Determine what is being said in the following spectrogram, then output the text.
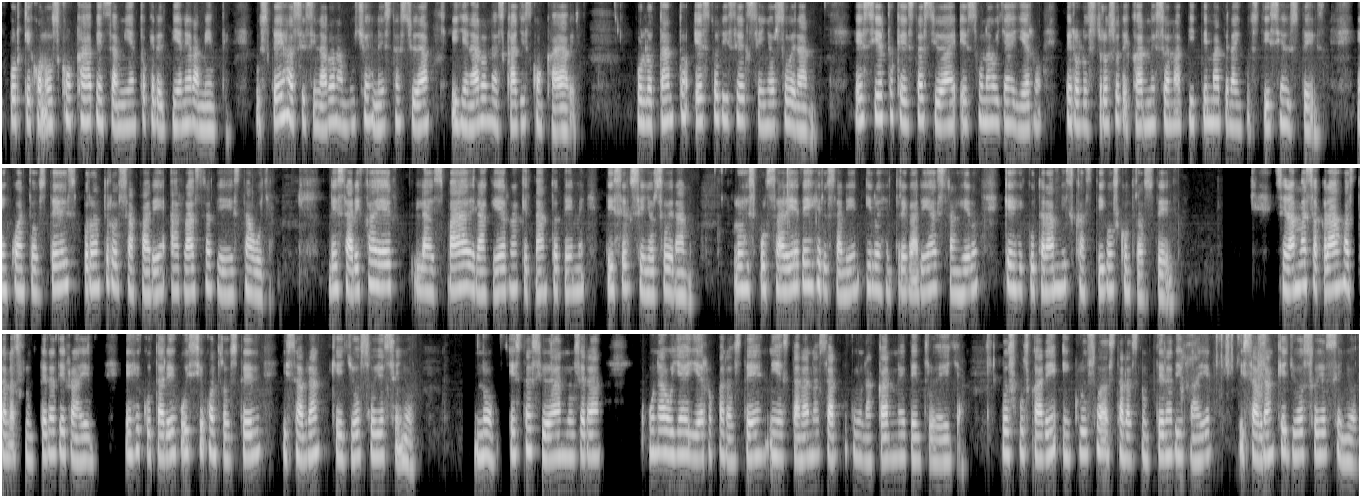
porque conozco cada pensamiento que les viene a la mente. Ustedes asesinaron a muchos en esta ciudad y llenaron las calles con cadáveres. Por lo tanto, esto dice el Señor soberano. Es cierto que esta ciudad es una olla de hierro pero los trozos de carne son las víctimas de la injusticia de ustedes. En cuanto a ustedes, pronto los sacaré a rastras de esta olla. Les haré caer la espada de la guerra que tanto teme, dice el Señor soberano. Los expulsaré de Jerusalén y los entregaré a extranjeros que ejecutarán mis castigos contra ustedes. Serán masacrados hasta las fronteras de Israel. Ejecutaré juicio contra ustedes y sabrán que yo soy el Señor. No, esta ciudad no será una olla de hierro para usted, ni estarán a salvo como la carne dentro de ella. Los juzgaré incluso hasta las fronteras de Israel y sabrán que yo soy el Señor,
